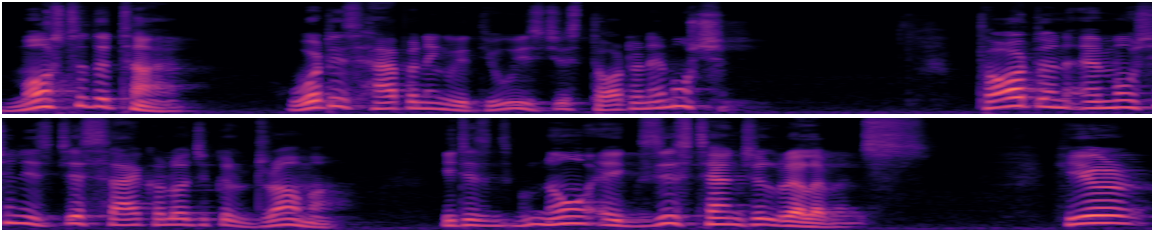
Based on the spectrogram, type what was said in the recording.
most of the time, what is happening with you is just thought and emotion. Thought and emotion is just psychological drama. It has no existential relevance. Here,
